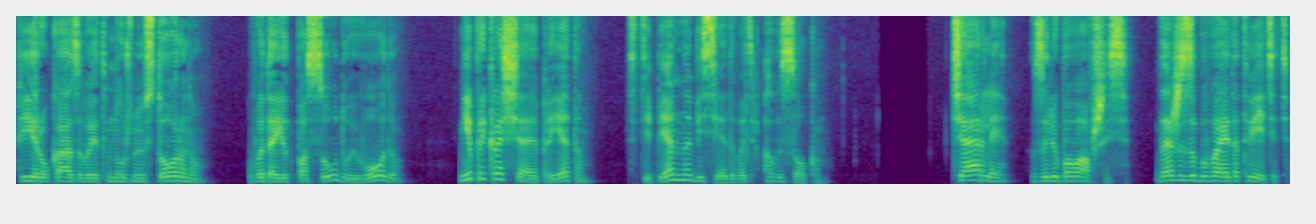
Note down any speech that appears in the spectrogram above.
Фир указывает в нужную сторону, выдают посуду и воду, не прекращая при этом степенно беседовать о высоком. Чарли, залюбовавшись, даже забывает ответить,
